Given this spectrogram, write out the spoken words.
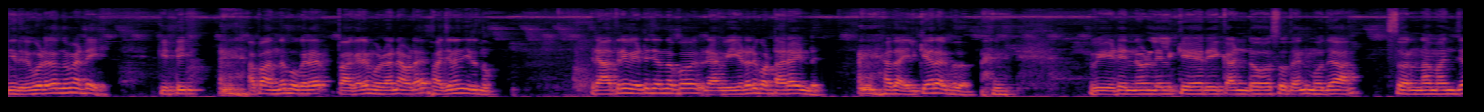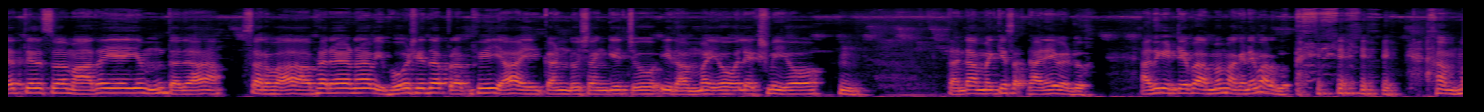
ഇതിലും കൂടുതലൊന്നും വേണ്ടേ? കിട്ടി. അപ്പം അന്ന് പുകല പകരം മുഴുവൻ അവിടെ ഭജനം ഇരുന്നു. രാത്രി വീട്ടിൽ ചെന്നപ്പോൾ വീടൊരു കൊട്ടാരമുണ്ട് അത് അതിൽ കയറി അത്ഭുതം. വീടിനുള്ളിൽ കയറി കണ്ടു സുതൻ മുത. സ്വർണമഞ്ചത്തിൽ സ്വമാതയെയും തഥാ സർവാഭരണ വിഭൂഷിത പ്രഭ്വിയായി കണ്ടു ശങ്കിച്ചു. ഇതമ്മയോ ലക്ഷ്മിയോ. തന്റെ അമ്മയ്ക്ക് ധനേ വേണ്ടു. അത് കിട്ടിയപ്പോൾ അമ്മ മകനെ മറന്നു. അമ്മ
